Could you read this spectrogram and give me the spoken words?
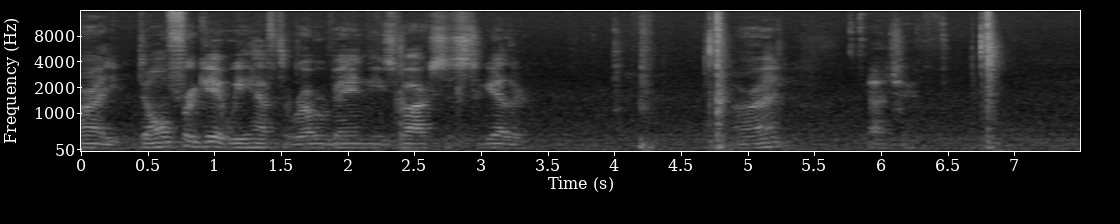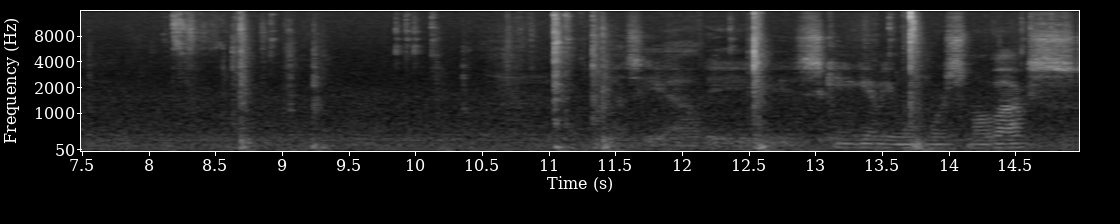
All right, don't forget we have to rubber band these boxes together. All right? Gotcha. Let's see how these. Can you give me one more small box?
